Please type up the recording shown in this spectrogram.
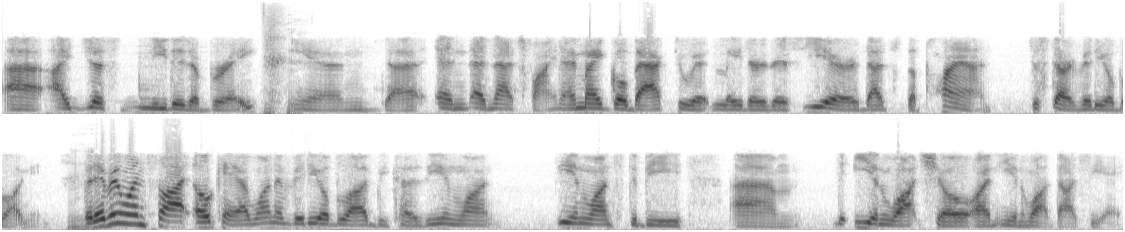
Uh, I just needed a break, and uh, and and that's fine. I might go back to it later this year. That's the plan to start video blogging. But everyone thought, okay, I want a video blog because Ian want Ian wants to be um, the Ian Watt show on IanWatt.ca.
